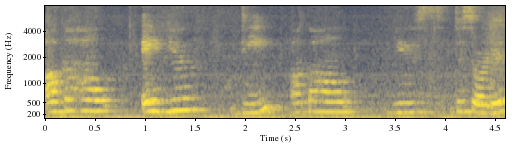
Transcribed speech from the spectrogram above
alcohol AUD, alcohol use disorder.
